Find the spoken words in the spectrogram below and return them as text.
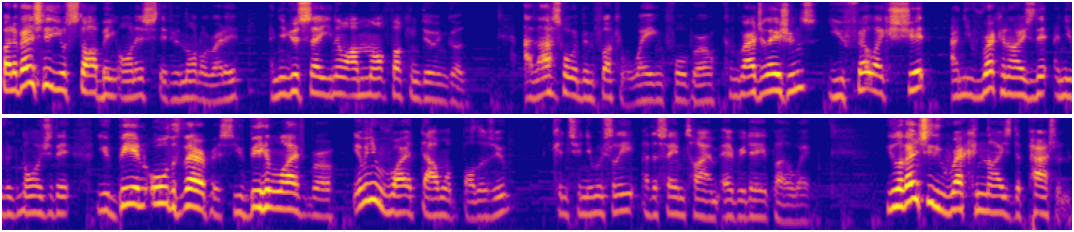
But eventually you'll start being honest if you're not already. And you just say, you know, I'm not fucking doing good. And that's what we've been fucking waiting for, bro. Congratulations. You felt like shit and you've recognized it and you've acknowledged it. You've been all the therapists. You've been life, bro. You know when you write down what bothers you continuously at the same time every day, by the way, you'll eventually recognize the pattern.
